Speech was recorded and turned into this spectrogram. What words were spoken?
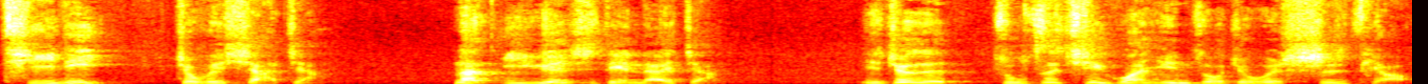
体力就会下降。那以原始点来讲，也就是组织器官运作就会失调，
